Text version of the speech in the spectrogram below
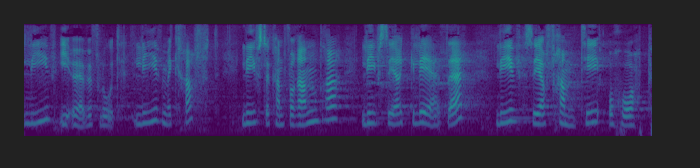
liv i overflod. Liv med kraft, liv som kan forandre, liv som gir glede, liv som gir framtid og håp.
